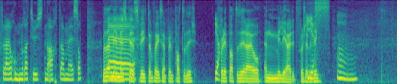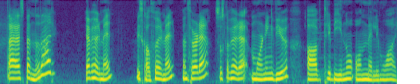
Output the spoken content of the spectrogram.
flere hundre tusen arter med sopp. Men det er mye mer Eh, spesifikt enn f.eks. pattedyr. Ja. Fordi pattedyr er jo en milliard forskjellige Yes. Mm. Det er spennende, det her. Jeg vil høre mer. Vi skal få høre mer, men før det så skal vi høre 'Morning View' av Tribino og Nelly Moir.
